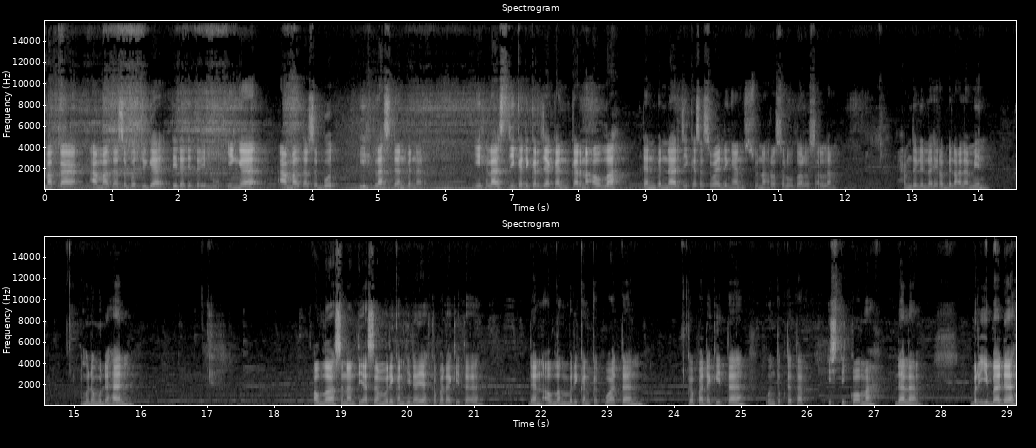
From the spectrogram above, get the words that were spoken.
maka amal tersebut juga tidak diterima hingga amal tersebut ikhlas dan benar. Ikhlas jika dikerjakan karena Allah dan benar jika sesuai dengan sunnah Rasulullah SAW Alhamdulillahirabbil alamin. Mudah-mudahan Allah senantiasa memberikan hidayah kepada kita dan Allah memberikan kekuatan kepada kita untuk tetap istiqomah dalam beribadah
